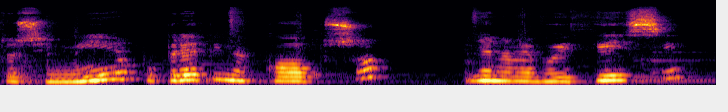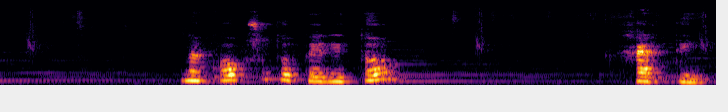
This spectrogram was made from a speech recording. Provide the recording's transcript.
το σημείο που πρέπει να κόψω για να με βοηθήσει να κόψω το περιττό χαρτί.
